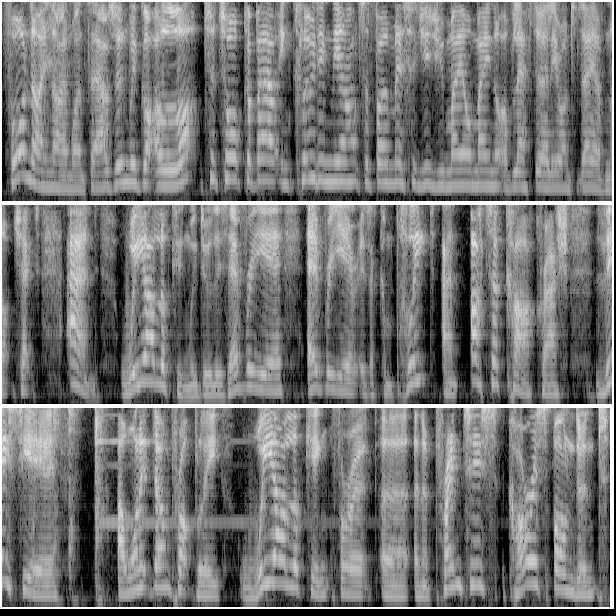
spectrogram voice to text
499 1000. We've got a lot to talk about, including the answer phone messages you may or may not have left earlier on today. I've not checked. And we are looking, we do this every year. Every year is a complete and utter car crash. This year, I want it done properly. We are looking for a, uh, an apprentice correspondent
